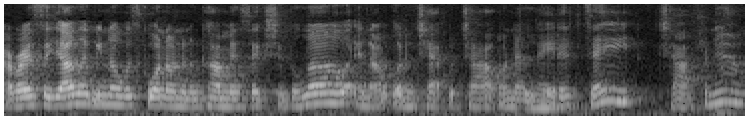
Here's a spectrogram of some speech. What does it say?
All right, so y'all let me know what's going on in the comment section below, and I'm going to chat with y'all on a later date. Ciao for now.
